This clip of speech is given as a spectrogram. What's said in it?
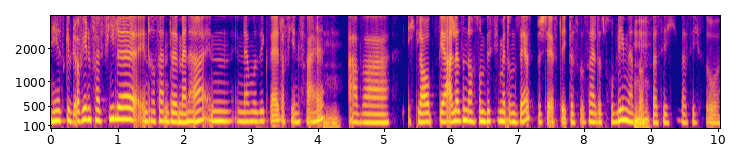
Nee, es gibt auf jeden Fall viele interessante Männer in, in der Musikwelt, auf jeden Fall. Mhm. Aber ich glaube, wir alle sind auch so ein bisschen mit uns selbst beschäftigt. Das ist halt das Problem ganz Mhm. oft, was ich, was ich so,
